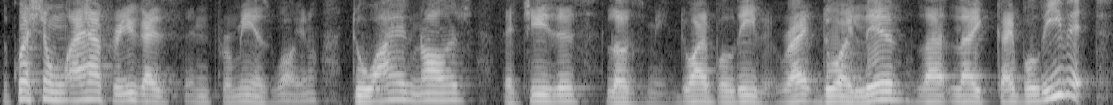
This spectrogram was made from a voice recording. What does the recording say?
The question I have for you guys and for me as well, you know, do I acknowledge that Jesus loves me? Do I believe it, right? Do I live like I believe it?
